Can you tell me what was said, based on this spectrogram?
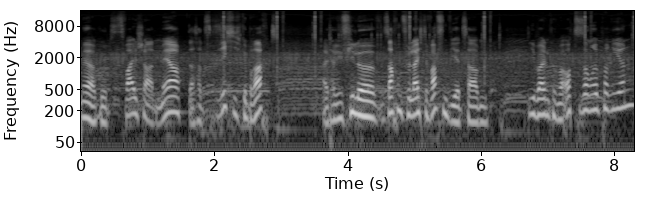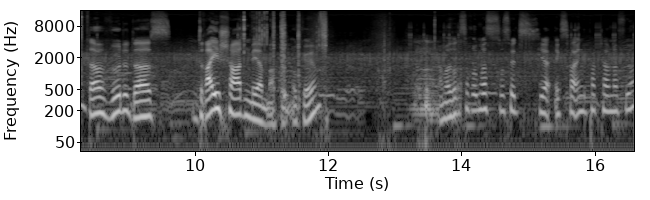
Ja gut, zwei Schaden mehr. Das hat es richtig gebracht. Alter, wie viele Sachen für leichte Waffen wir jetzt haben. Die beiden können wir auch zusammen reparieren. Da würde das drei Schaden mehr machen. Okay. Haben wir sonst noch irgendwas, was wir jetzt hier extra eingepackt haben dafür?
